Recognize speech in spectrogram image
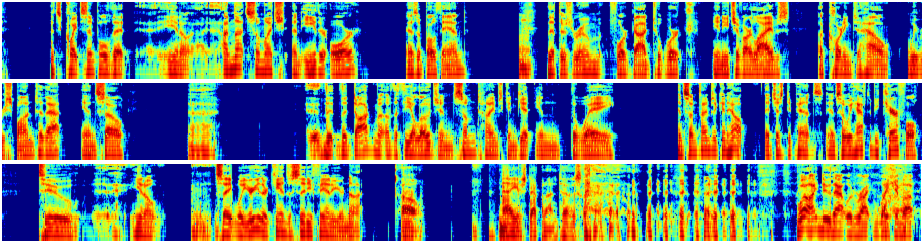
it's quite simple that, uh, you know, I, am not so much an either or as a both and, hmm. that there's room for God to work in each of our lives according to how we respond to that. And so, uh, the the dogma of the theologian sometimes can get in the way, and sometimes it can help. It just depends. And so we have to be careful to, uh, you know, say, well, you're either a Kansas City fan or you're not. Oh, now you're stepping on toes. well, I knew that would wake him up.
